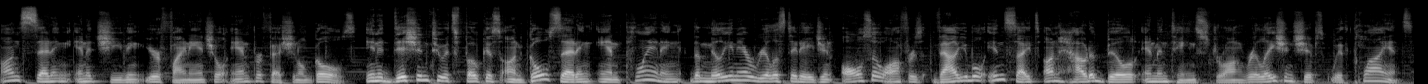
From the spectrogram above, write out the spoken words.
on setting and achieving your financial and professional goals. In addition to its focus on goal setting and planning, the Millionaire Real Estate Agent also offers valuable insights on how to build and maintain strong relationships with clients.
